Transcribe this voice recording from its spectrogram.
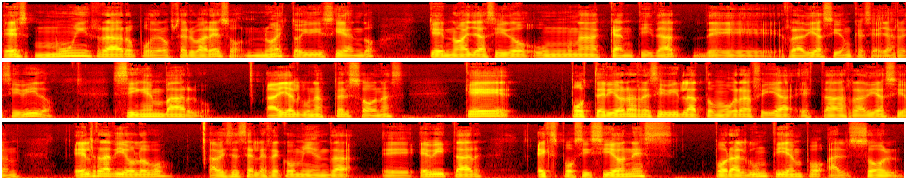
Es muy raro poder observar eso. No estoy diciendo que no haya sido una cantidad de radiación que se haya recibido. Sin embargo, hay algunas personas que posterior a recibir la tomografía, esta radiación, el radiólogo a veces se les recomienda eh, evitar exposiciones por algún tiempo al sol.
